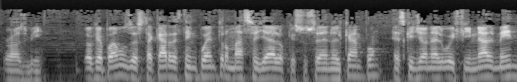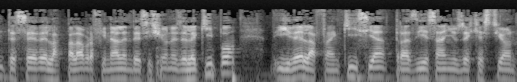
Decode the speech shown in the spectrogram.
Crosby. Lo que podemos destacar de este encuentro, más allá de lo que sucede en el campo, es que John Elway finalmente cede la palabra final en decisiones del equipo y de la franquicia tras 10 años de gestión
